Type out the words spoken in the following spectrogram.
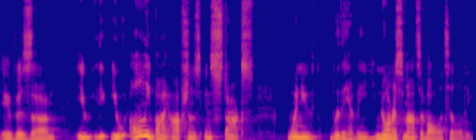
It was um, you, you only buy options in stocks when you where they have enormous amounts of volatility.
